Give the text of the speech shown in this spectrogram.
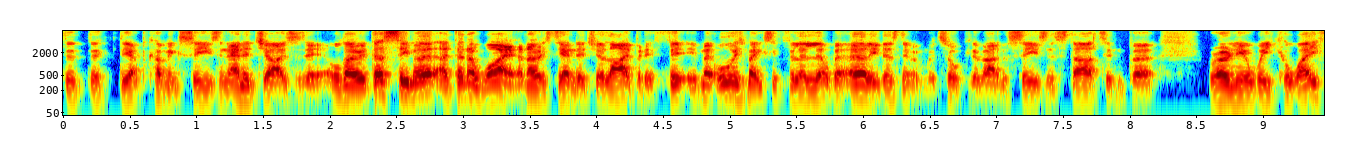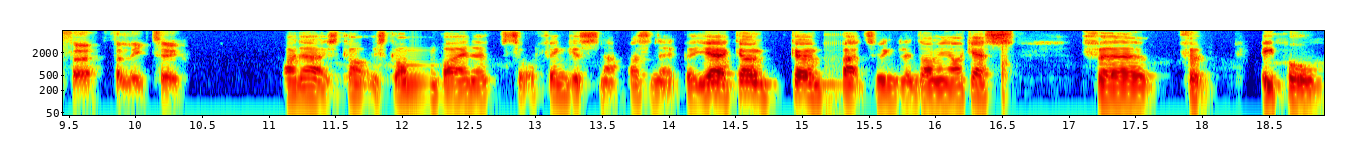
the, the, the, upcoming season, energizes it. Although it does seem, I don't know why, I know it's the end of July, but it, it always makes it feel a little bit early, doesn't it, when we're talking about the season starting? But we're only a week away for, for League Two. I know it's gone, it's gone by in a sort of finger snap, hasn't it? But yeah, going going back to England, I mean, I guess for for people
